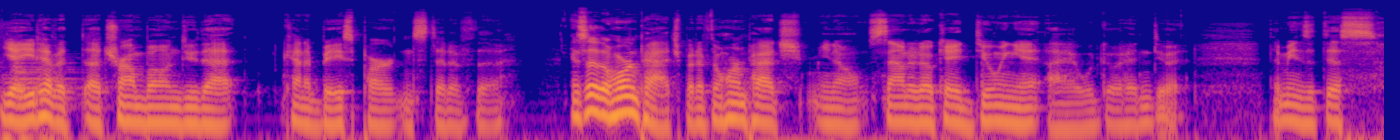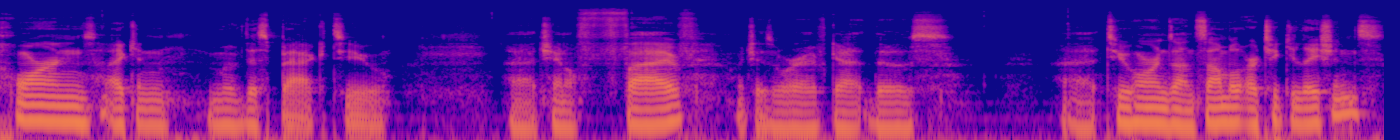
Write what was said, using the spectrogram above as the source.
Yeah, you'd have a, a trombone do that kind of bass part instead of the instead of the horn patch. But if the horn patch, you know, sounded okay doing it, I would go ahead and do it. That means that this horn, I can move this back to uh, channel five, which is where I've got those uh, two horns ensemble articulations.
